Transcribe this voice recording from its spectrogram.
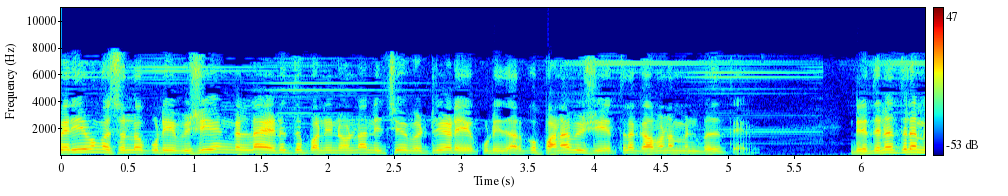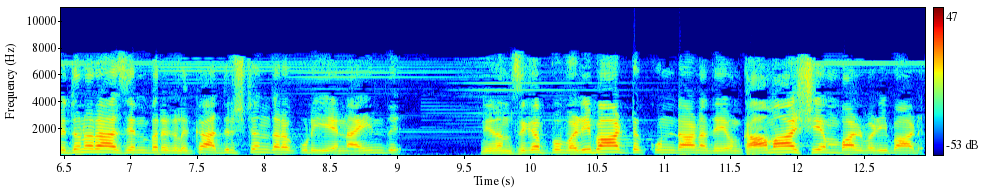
பெரியவங்க சொல்லக்கூடிய விஷயங்கள்லாம் எடுத்து பண்ணினோம்னா நிச்சயம் வெற்றி அடையக்கூடியதாக இருக்கும். பண விஷயத்தில் கவனம் என்பது தேவை. இன்றைய தினத்தில் மிதுனராசி என்பர்களுக்கு அதிர்ஷ்டம் தரக்கூடிய என் ஐந்து. நிறம் சிகப்பு வழிபாட்டுக்குண்டான தெய்வம் காமாட்சி அம்பாள் வழிபாடு.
